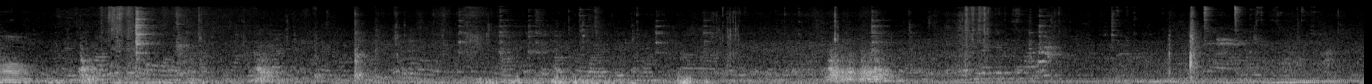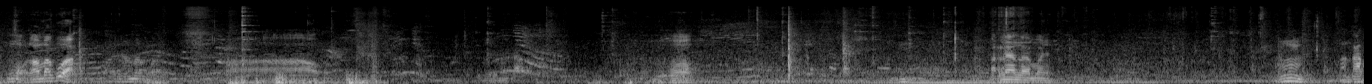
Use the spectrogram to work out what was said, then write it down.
Oh. Oh, lama gua. Nambah, Pak. Wow. Oh. Pernah namanya. Hmm, mantap.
